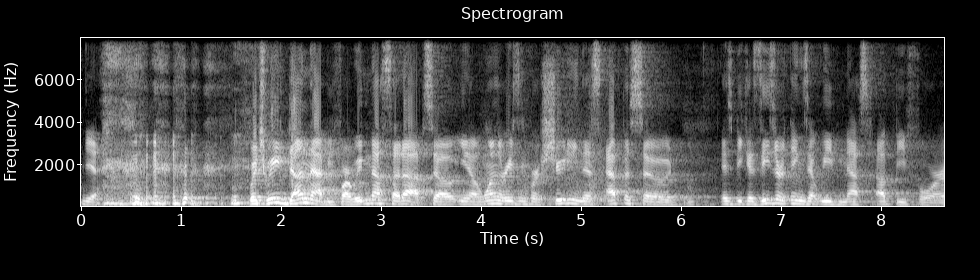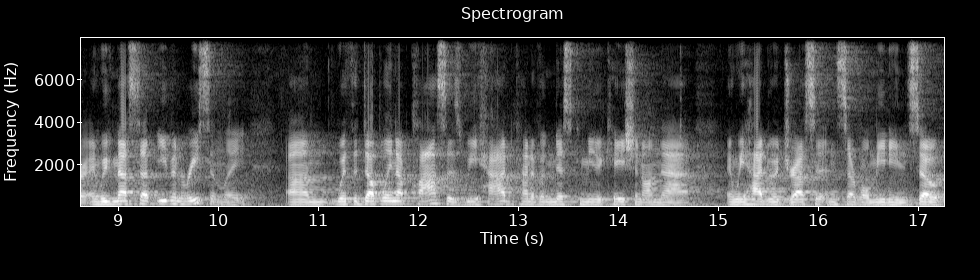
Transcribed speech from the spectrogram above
Yeah. Which we've done that before. We've messed that up. So, you know, one of the reasons we're shooting this episode is because these are things that we've messed up before, and we've messed up even recently. Um, with the doubling up classes, we had kind of a miscommunication on that, and we had to address it in several meetings. So,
